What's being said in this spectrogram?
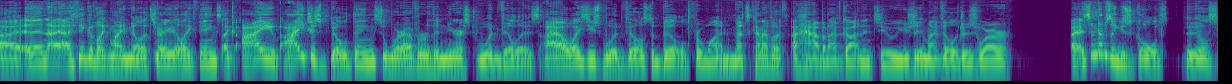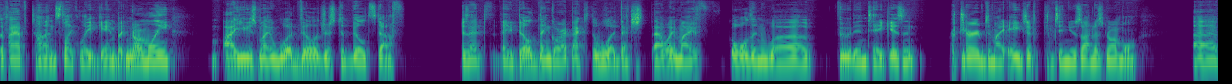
Uh, and then I, I, think of like my military like things. Like I I just build things wherever the nearest Woodville is. I always use Woodvilles to build for one. That's kind of a, a habit I've gotten into. Usually my villagers who are I sometimes I use gold bills if I have tons like late game, but normally I use my wood villagers to build stuff because they build then go right back to the wood. That's just that way my golden uh, food intake isn't perturbed and my age continues on as normal. Uh,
